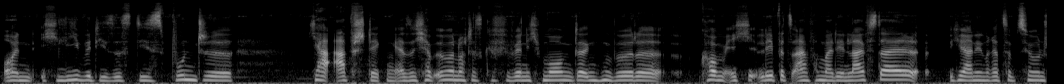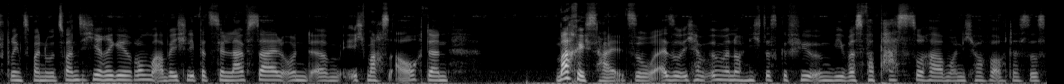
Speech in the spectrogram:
Und ich liebe dieses, dieses bunte, ja, Abstecken. Also ich habe immer noch das Gefühl, wenn ich morgen denken würde, komm, ich lebe jetzt einfach mal den Lifestyle. Hier an den Rezeptionen springen zwar nur 20-Jährige rum, aber ich lebe jetzt den Lifestyle und ähm, ich mache es auch, dann mache ich es halt so. Also ich habe immer noch nicht das Gefühl, irgendwie was verpasst zu haben und ich hoffe auch, dass es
